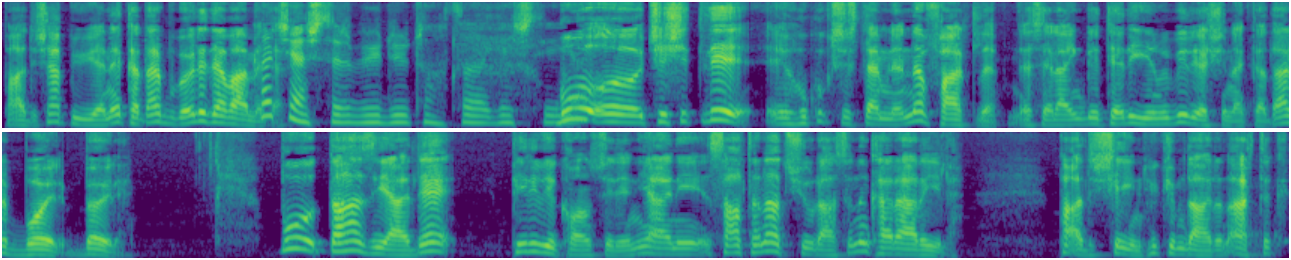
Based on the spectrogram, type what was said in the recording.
padişah büyüyene kadar bu böyle devam eder. Kaç yaştır büyüdüğü tahta geçtiği? Bu e, çeşitli e, hukuk sistemlerinde farklı. Mesela İngiltere 21 yaşına kadar böyle. böyle. Bu daha ziyade Privy Council'in yani saltanat şurasının kararıyla padişahın, hükümdarın artık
